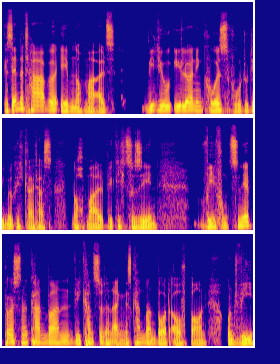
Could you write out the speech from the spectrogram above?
gesendet habe, eben nochmal als Video-E-Learning-Kurs, wo du die Möglichkeit hast, nochmal wirklich zu sehen, wie funktioniert Personal Kanban, wie kannst du dein eigenes Kanban-Board aufbauen und wie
